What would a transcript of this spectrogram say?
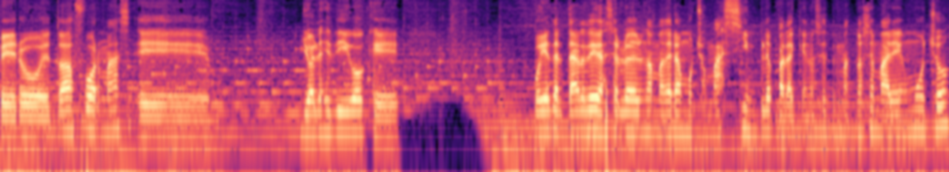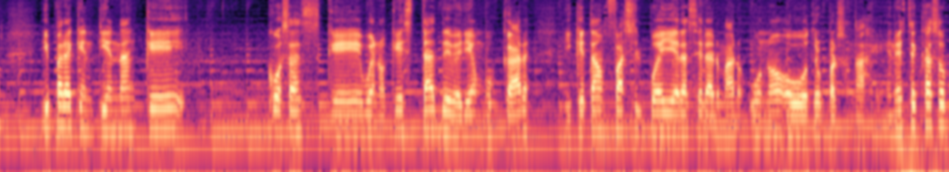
Pero de todas formas, yo les digo que voy a tratar de hacerlo de una manera mucho más simple para que no se, no se mareen mucho y para que entiendan qué cosas que bueno qué stat deberían buscar y qué tan fácil puede llegar a ser armar uno u otro personaje. En este caso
